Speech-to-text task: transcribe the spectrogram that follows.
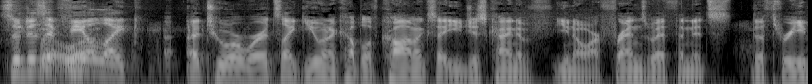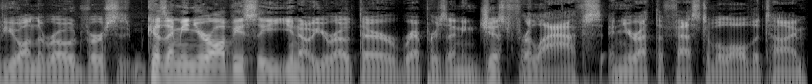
So does it feel uh, like a tour where it's like you and a couple of comics that you just kind of you know are friends with, and it's the three of you on the road versus because I mean you're obviously you know you're out there representing just for laughs, and you're at the festival all the time.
